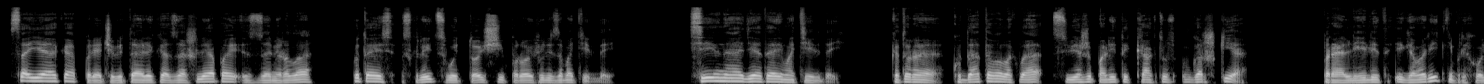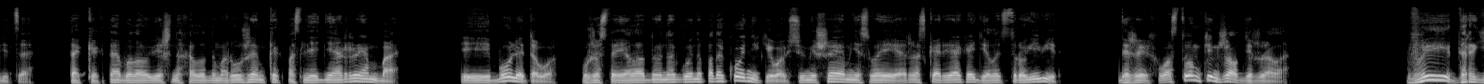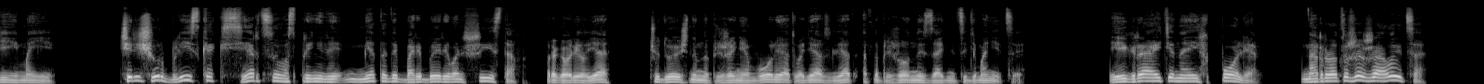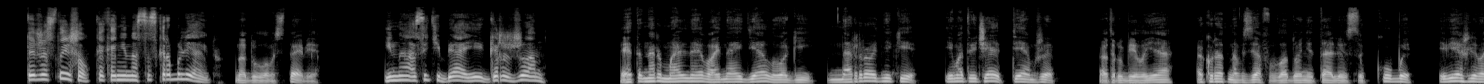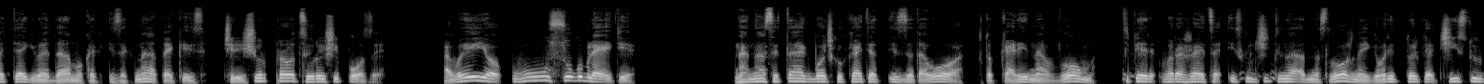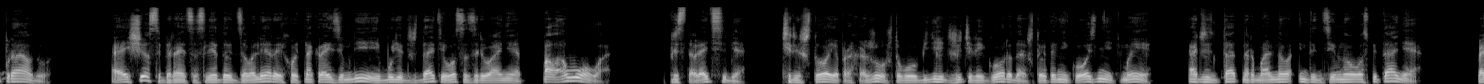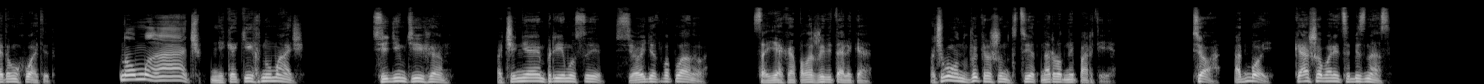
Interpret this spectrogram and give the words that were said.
Саяка, пряча Виталика за шляпой, замерла, пытаясь скрыть свой тощий профиль за Матильдой. Сильно одетой Матильдой, которая куда-то волокла свежеполитый кактус в горшке. Про Лилит и говорить не приходится, так как та была увешана холодным оружием, как последняя Рэмбо. И более того, уже стояла одной ногой на подоконнике, вовсю мешая мне своей раскорякой делать строгий вид. Даже хвостом кинжал держала. Вы, дорогие мои, чересчур близко к сердцу восприняли методы борьбы реваншистов, проговорил я, чудовищным напряжением воли, отводя взгляд от напряженной задницы демоницы. «Играйте на их поле. Народ уже жалуется». «Ты же слышал, как они нас оскорбляют?» — надулась Таби. «И нас, и тебя, и горожан». «Это нормальная война идеологий. Народники им отвечают тем же. — отрубил я, аккуратно взяв в ладони талию суккубы и вежливо оттягивая даму как из окна, так и из чересчур провоцирующей позы. «А вы ее усугубляете!» На нас и так бочку катят из-за того, что Карина Влом теперь выражается исключительно односложно и говорит только чистую правду. А еще собирается следовать за Валерой хоть на край земли и будет ждать его созревания полового. Представляете себе, через что я прохожу, чтобы убедить жителей города, что это не козни тьмы, а результат нормального интенсивного воспитания. Поэтому хватит. «Ну, матч!» «Никаких ну матч!» «Сидим тихо, подчиняем примусы, все идет по плану. Саяка, положи Виталика. Почему он выкрашен в цвет народной партии? Все, отбой, каша варится без нас».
